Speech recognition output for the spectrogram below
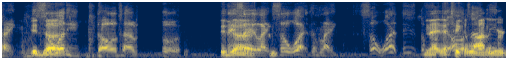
like It so does. what he the whole time. It they does. say like, so what? I'm like, so what? That- that take a lot of work.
